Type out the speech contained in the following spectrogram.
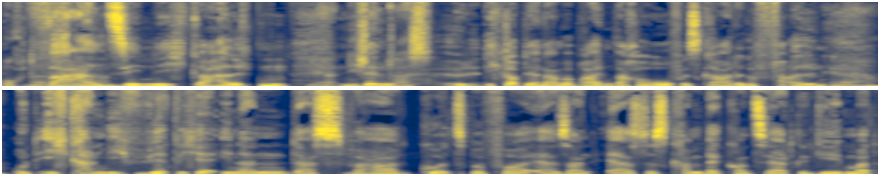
Auch das, wahnsinnig gehalten. Ja, nicht Denn, nur das. äh, Ich glaube, der Name Breidenbacher Hof ist gerade gefallen. Ja. Und ich kann mich wirklich erinnern, das war kurz bevor er sein erstes Comeback-Konzert gegeben hat.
